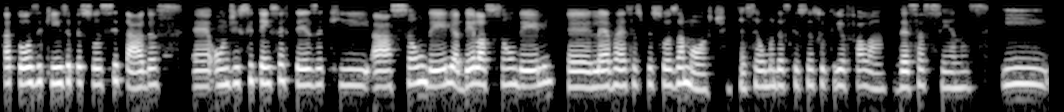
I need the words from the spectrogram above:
14, 15 pessoas citadas, é, onde se tem certeza que a ação dele, a delação dele, é, leva essas pessoas à morte. Essa é uma das questões que eu queria falar dessas cenas. E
